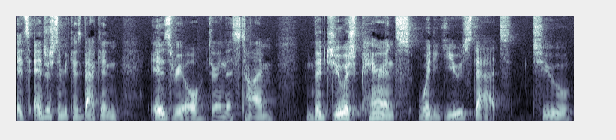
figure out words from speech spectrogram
it's interesting because back in Israel during this time, the Jewish parents would use that to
